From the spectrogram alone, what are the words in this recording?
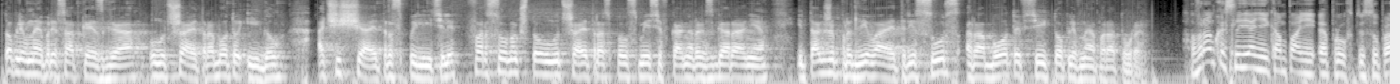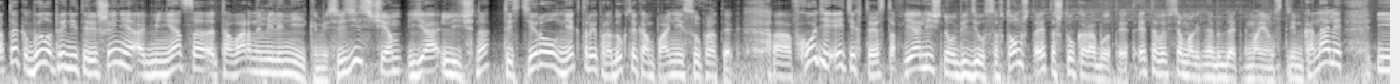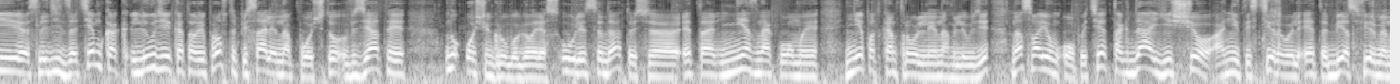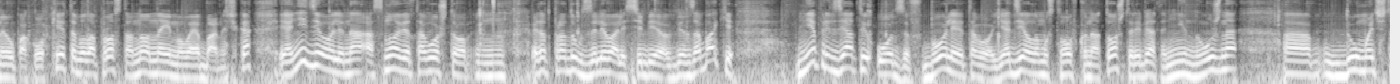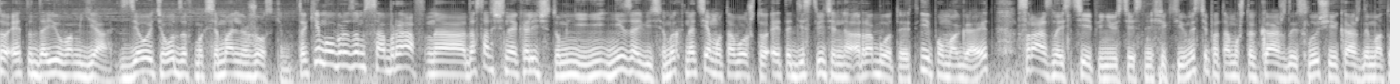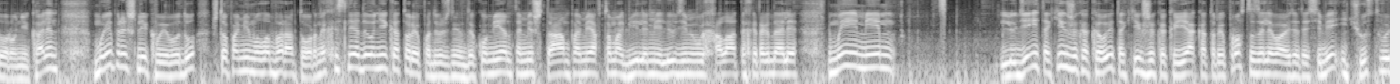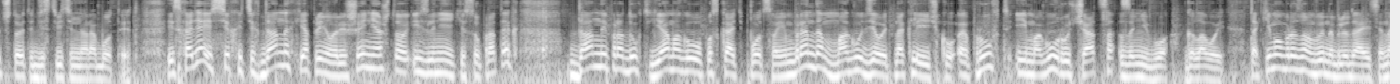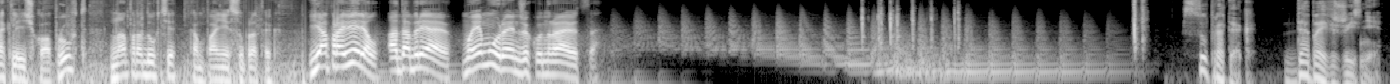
Топливная присадка СГА улучшает работу игл, очищает распылители форсунок, что улучшает распыл смеси в камерах сгорания, и также продлевает ресурс работы всей топливной аппаратуры. В рамках слияния компаний Approved и Супротек было принято решение обменяться товарными линейками, в связи с чем я лично тестировал некоторые продукты компании Супротек. В ходе этих тестов я лично убедился в том, что эта штука работает. Это вы все могли наблюдать на моем стрим-канале и следить за тем, как люди, которые просто писали на почту, взятые, ну, очень грубо говоря, с улицы, да, то есть э, это незнакомые, неподконтрольные нам люди, на своем опыте, тогда еще они тестировали это без фирменной упаковке. Это была просто нонеймовая баночка. И они делали на основе того, что этот продукт заливали себе в бензобаке, непредвзятый отзыв. Более того, я делал им установку на то, что, ребята, не нужно э, думать, что это даю вам я. Сделайте отзыв максимально жестким. Таким образом, собрав на достаточное количество мнений независимых на тему того, что это действительно работает и помогает, с разной степенью, естественно, эффективности, потому что каждый случай и каждый мотор уникален, мы пришли к выводу, что помимо лабораторных исследований, которые подтверждены документами, штампами, автомобилями, людьми в халатах и так далее, мы имеем людей, таких же, как и вы, таких же, как и я, которые просто заливают это себе и чувствуют, что это действительно работает. Исходя из всех этих данных, я принял решение, что из линейки Супротек данный продукт я могу выпускать под своим брендом, могу делать наклеечку Approved и могу ручаться за него головой. Таким образом, вы наблюдаете наклеечку Approved на продукте компании Супротек. Я проверил, одобряю, моему рейнджику нравится. Супротек. Добавь жизни.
